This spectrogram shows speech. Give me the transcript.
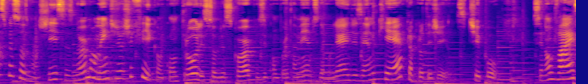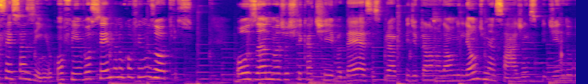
As pessoas machistas normalmente justificam controle sobre os corpos e comportamentos da mulher dizendo que é para protegê-los. Tipo, você não vai sair sozinho, eu confio em você, mas não confio nos outros. Ou usando uma justificativa dessas para pedir para ela mandar um milhão de mensagens pedindo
